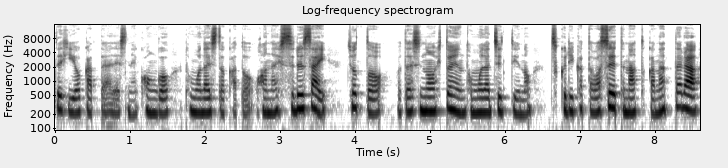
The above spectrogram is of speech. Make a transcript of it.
是非よかったらですね、今後友達とかとお話しする際、ちょっと私の一人の友達っていうの作り方忘れたなとかなったら、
